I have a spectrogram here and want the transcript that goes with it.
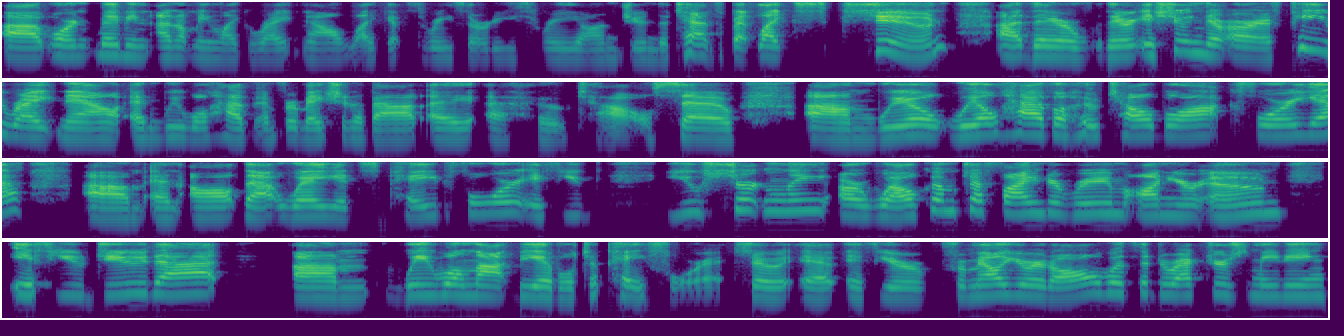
uh, or maybe, I don't mean like right now, like at 3.33 on June the 10th, but like soon, uh, they're, they're they're issuing their RFP right now, and we will have information about a, a hotel. So um, we'll we'll have a hotel block for you, um, and all that way it's paid for. If you you certainly are welcome to find a room on your own. If you do that, um, we will not be able to pay for it. So if you're familiar at all with the directors meeting,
